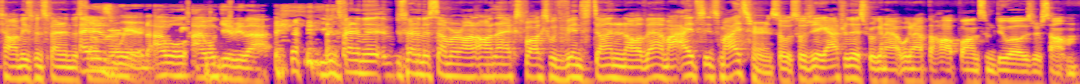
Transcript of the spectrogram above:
Tommy's been spending the. Summer. It is weird. I will. I will give you that. You've been spending the spending the summer on, on Xbox with Vince Dunn and all of them. I, it's, it's my turn. So so Jake, after this, we're gonna we're gonna have to hop on some duos or something.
